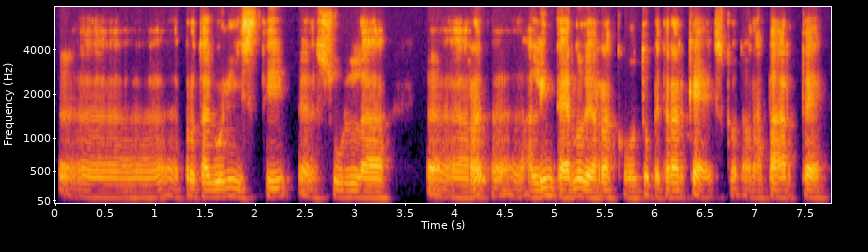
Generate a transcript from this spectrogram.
eh, protagonisti sul, all'interno del racconto petrarchesco. Da una parte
